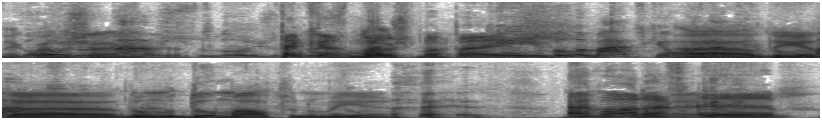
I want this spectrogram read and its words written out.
É dois, março, dois, Tem que arrumar os papéis. Que é emblemático, é uma ah, o dia da, de, uma autonomia. Agora, uh,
